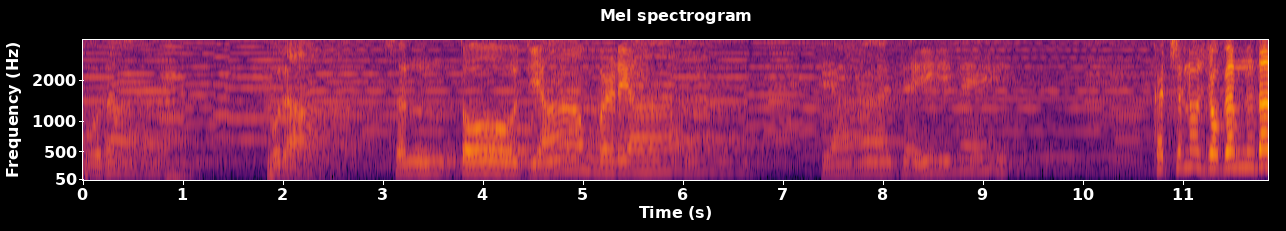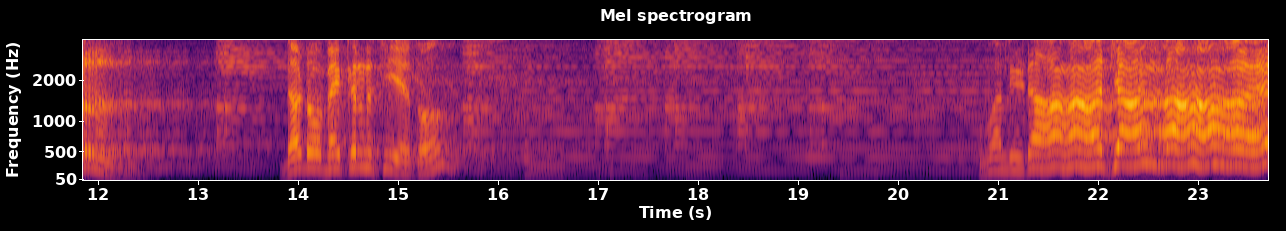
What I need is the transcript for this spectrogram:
પુરા પુરા સંતો જ્યાં મળ્યા, ત્યાં જઈને કચ્છનો જોગંદર ડાડો મેકરણ છીએ તો વાલીડા જાય.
